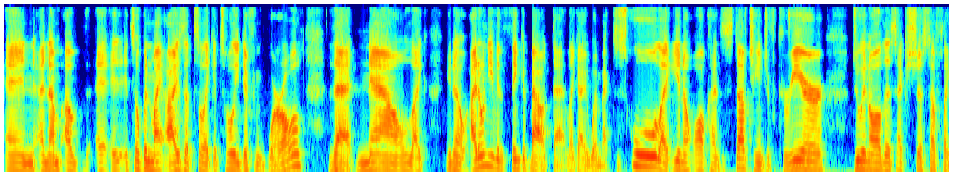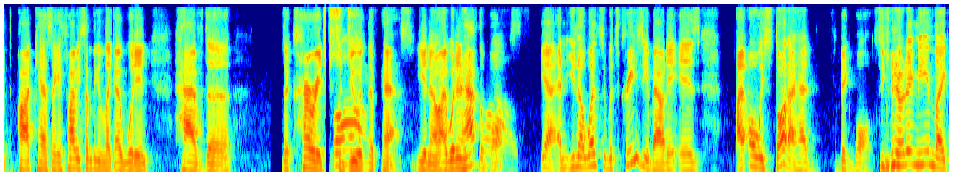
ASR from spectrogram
and and I'm uh, it- it's opened my eyes up to like a totally different world that now like you know I don't even think about that. Like I went back to school, like you know all kinds of stuff, change of career, doing all this extra stuff like the podcast. Like it's probably something like I wouldn't have the the courage to do in the past. You know, I wouldn't have the balls. Yeah, and you know what's what's crazy about it is I always thought I had big balls. You know what I mean? Like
